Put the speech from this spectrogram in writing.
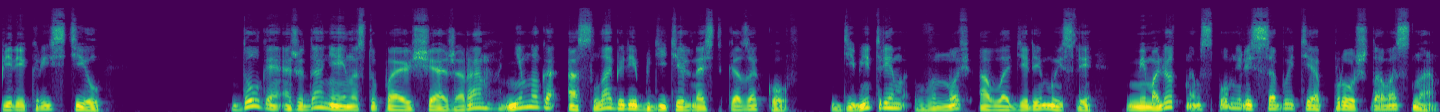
перекрестил. Долгое ожидание и наступающая жара немного ослабили бдительность казаков. Дмитрием вновь овладели мысли. Мимолетно вспомнились события прошлого сна.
